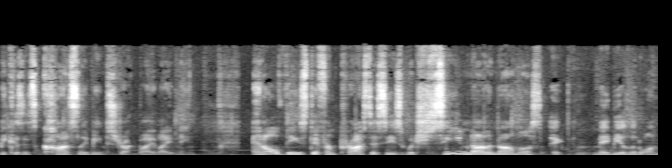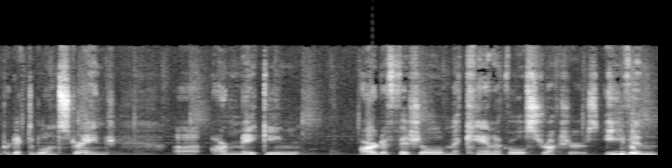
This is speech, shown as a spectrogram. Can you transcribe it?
because it's constantly being struck by lightning. And all these different processes, which seem non anomalous, maybe a little unpredictable and strange, uh, are making artificial mechanical structures, even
